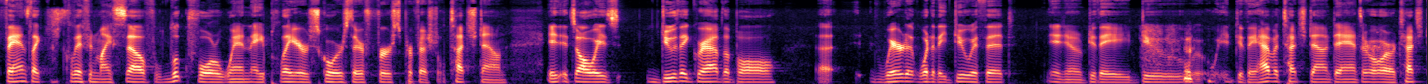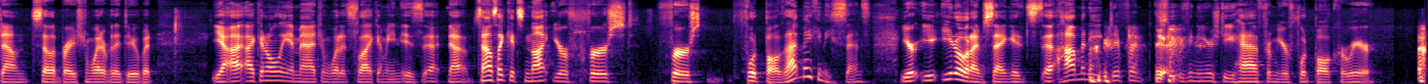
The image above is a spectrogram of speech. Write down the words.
fans like Cliff and myself, look for when a player scores their first professional touchdown. It, it's always, do they grab the ball? Uh, where do, what do they do with it? You know, do they do do they have a touchdown dance or, or a touchdown celebration, whatever they do? But yeah, I, I can only imagine what it's like. I mean, is that now? It sounds like it's not your first first football. Does that make any sense? You're, you you know what I'm saying? It's uh, how many different souvenirs do you have from your football career?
